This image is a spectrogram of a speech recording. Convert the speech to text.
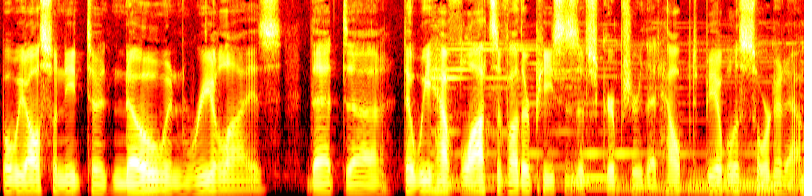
but we also need to know and realize that uh, that we have lots of other pieces of scripture that help to be able to sort it out.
